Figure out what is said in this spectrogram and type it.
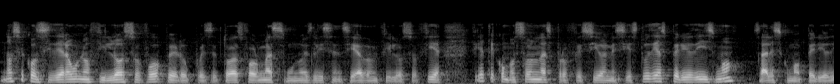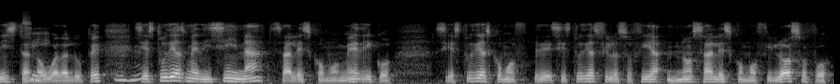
no se considera uno filósofo, pero pues de todas formas uno es licenciado en filosofía. Fíjate cómo son las profesiones. Si estudias periodismo, sales como periodista, ¿no, Guadalupe? Si estudias medicina, sales como médico. Si estudias, como, eh, si estudias filosofía, no sales como filósofo,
